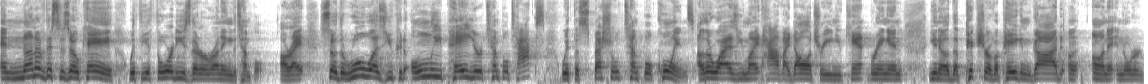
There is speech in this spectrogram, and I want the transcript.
And none of this is okay with the authorities that are running the temple, all right? So the rule was you could only pay your temple tax with the special temple coins. Otherwise, you might have idolatry and you can't bring in, you know, the picture of a pagan god uh, on it in order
